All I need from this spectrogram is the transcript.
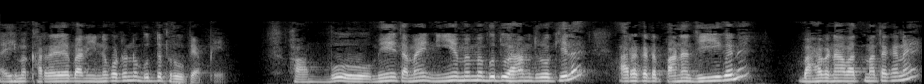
එහෙම කරබන ඉන්නකොටන බුද්ධ ප්‍රූපයක් පේන. හම්බෝ මේ තමයි නියමම බුදුහාමුදුරුවෝ කියලා අරකට පණ දීගෙන භාවනාවත් මතක නැහැ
